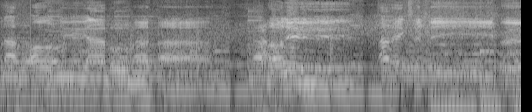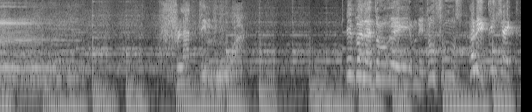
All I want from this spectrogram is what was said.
On a rendu un beau matin. Pendu avec ce tripe. Flattez-moi. Eh ben la denrée, on est en France. Allez, cul sec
